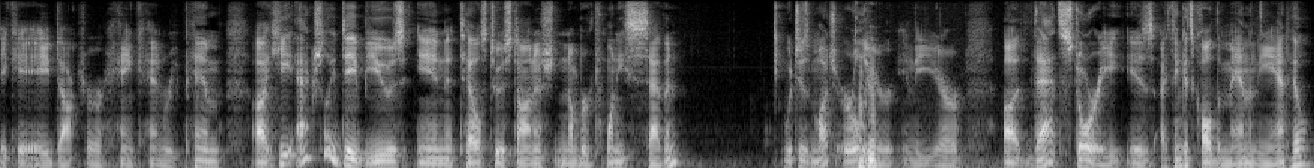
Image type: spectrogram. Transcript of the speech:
aka Dr. Hank Henry Pym. Uh, he actually debuts in Tales to Astonish number 27 which is much earlier in the year. Uh, that story is, I think it's called The Man in the Anthill,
